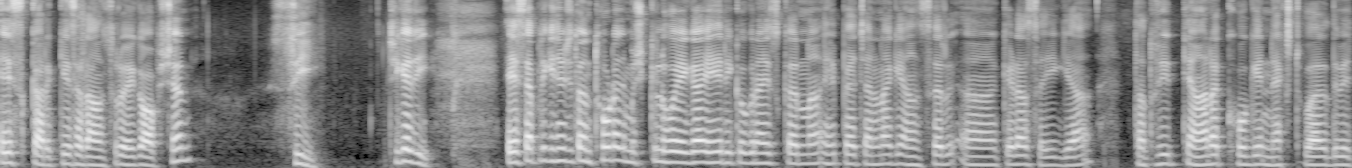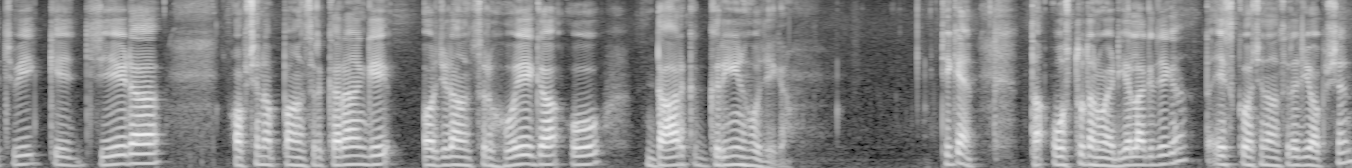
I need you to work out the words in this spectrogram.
ਇਸ ਕਰਕੇ ਸਾਡਾ ਆਨਸਰ ਹੋਏਗਾ ਆਪਸ਼ਨ ਸੀ ਠੀਕ ਹੈ ਜੀ? ਇਸ ਐਪਲੀਕੇਸ਼ਨ ਵਿੱਚ ਤੁਹਾਨੂੰ ਥੋੜਾ ਜਿਹਾ ਮੁਸ਼ਕਿਲ ਹੋਏਗਾ ਇਹ ਰਿਕੋਗਨਾਈਜ਼ ਕਰਨਾ, ਇਹ ਪਹਿਚਾਨਣਾ ਕਿ ਆਨਸਰ ਕਿਹੜਾ ਸਹੀ ਗਿਆ। ਤਾਂ ਤੁਸੀਂ ਧਿਆਨ ਰੱਖੋਗੇ ਨੈਕਸਟ ਵਾਰ ਦੇ ਵਿੱਚ ਵੀ ਕਿ ਜਿਹੜਾ ਆਪਸ਼ਨ ਆਪਾਂ ਆਨਸਰ ਕਰਾਂਗੇ ਔਰ ਜਿਹੜਾ ਆਨਸਰ ਹੋਏਗਾ ਉਹ ਡਾਰਕ ਗ੍ਰੀਨ ਹੋ ਜਾਏਗਾ। ਠੀਕ ਹੈ? ਤਾਂ ਉਸ ਤੋਂ ਤੁਹਾਨੂੰ ਆਈਡੀਆ ਲੱਗ ਜਾਏਗਾ। ਤਾਂ ਇਸ ਕੁਐਸਚਨ ਦਾ ਆਨਸਰ ਹੈ ਜੀ ਆਪਸ਼ਨ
